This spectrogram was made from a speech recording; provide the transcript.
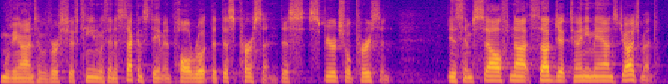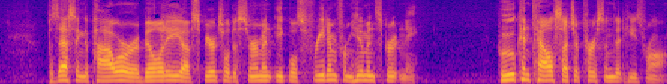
moving on to verse 15, within a second statement, Paul wrote that this person, this spiritual person, is himself not subject to any man's judgment. Possessing the power or ability of spiritual discernment equals freedom from human scrutiny. Who can tell such a person that he's wrong?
